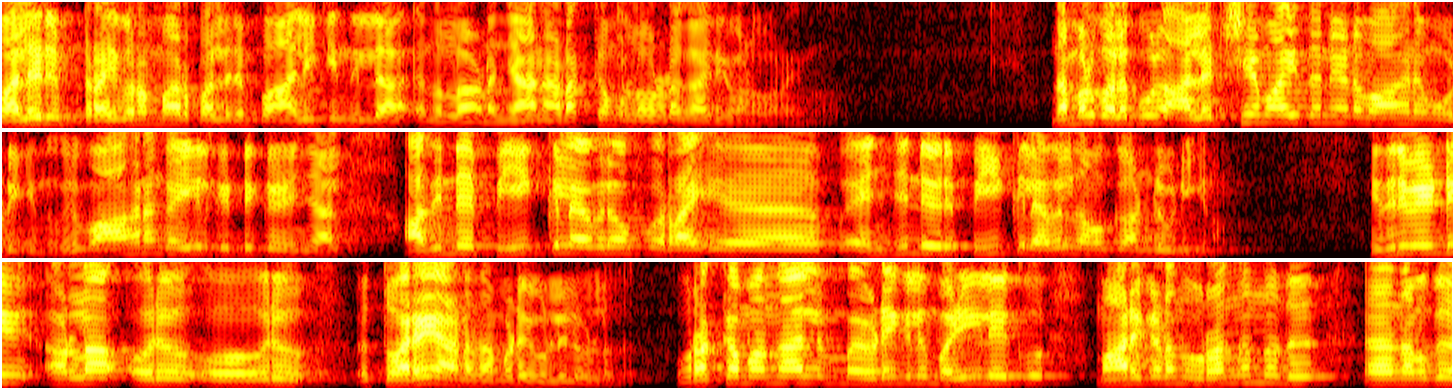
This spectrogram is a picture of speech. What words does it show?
പലരും ഡ്രൈവർമാർ പലരും പാലിക്കുന്നില്ല എന്നുള്ളതാണ് ഞാൻ അടക്കമുള്ളവരുടെ കാര്യമാണ് പറയുന്നത്. നമ്മൾ പലപ്പോഴും അലക്ഷ്യമായി തന്നെയാണ് വാഹനം ഓടിക്കുന്നത്. ഒരു വാഹനം കയ്യിൽ കിട്ടിക്കഴിഞ്ഞാൽ അതിന്റെ പീക്ക് ലെവൽ ഓഫ് എഞ്ചിന്റെ ഒരു പീക്ക് ലെവൽ നമുക്ക് കണ്ടുപിടിക്കണം. ഇതിനു വേണ്ടി ഉള്ള ഒരു ഒരു ത്വരയാണ് നമ്മുടെ ഉള്ളിലുള്ളത്. ഉറക്കം വന്നാൽ എവിടെയെങ്കിലും വഴിയിലേക്ക് മാറിക്കിടന്ന് ഉറങ്ങുന്നത് നമുക്ക്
